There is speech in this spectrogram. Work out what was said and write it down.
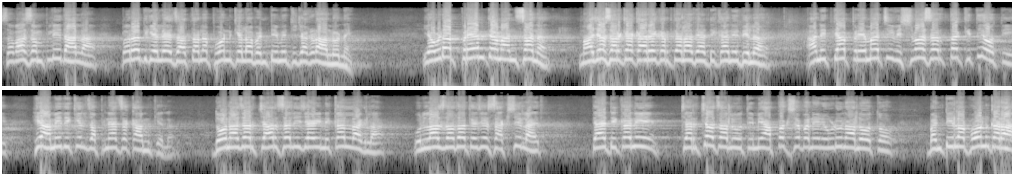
सभा संपली दहाला. परत गेले. जाताना फोन केला बंटी मी तुझ्याकडे आलो नाही. एवढं प्रेम त्या माणसानं माझ्यासारख्या कार्यकर्त्याला त्या ठिकाणी दिलं. आणि त्या प्रेमाची विश्वासार्हता किती होती हे आम्ही देखील जपण्याचं काम केलं. दोन हजार चार साली ज्यावेळी निकाल लागला उल्हासदादा त्याचे साक्षीला आहेत त्या ठिकाणी चर्चा चालू होती. मी अपक्षपणे निवडून आलो होतो. बंटीला फोन करा.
